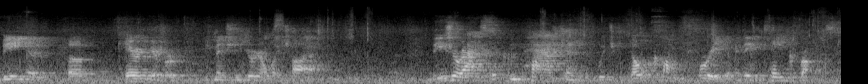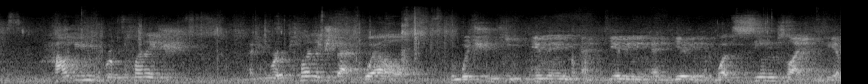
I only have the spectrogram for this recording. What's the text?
being a, a caregiver, you mentioned you're an only child. These are acts of compassion which don't come free. I mean, they take from us. How do you replenish? How do you replenish that well in which you keep giving and giving and giving in what seems like to be a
